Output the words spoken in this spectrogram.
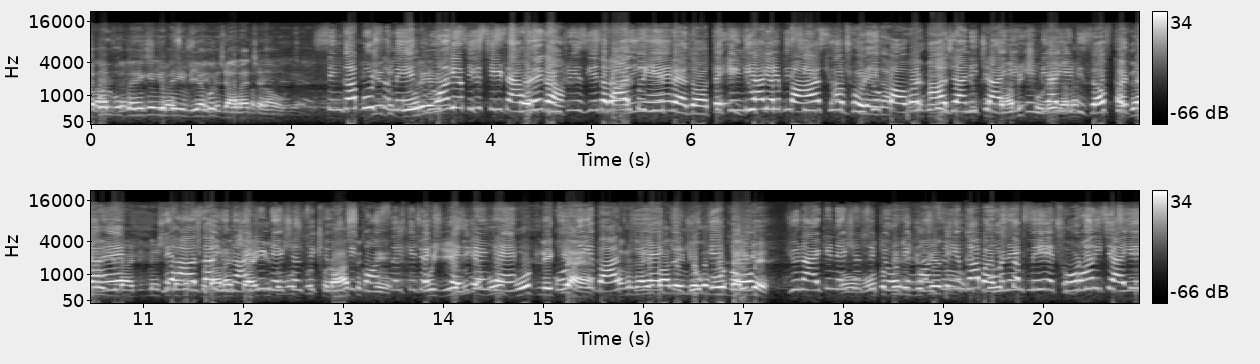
डबल वो कहेंगे कि नहीं इंडिया को जाना हो चाहिए गया। सिंगापुर ये समेत कंट्रीज़ ये सवाल तो ये पैदा होता है कि इंडिया के पास अब वीटो पावर आ जानी चाहिए इंडिया ये डिजर्व करता है। लिहाजा यूनाइटेड नेशन सिक्योरिटी काउंसिल के जो प्रेसिडेंट है उन्होंने बात की है कि यूके को यूनाइटेड नेशन तो सिक्योरिटी काउंसिल तो- परमानेंट में छोड़ देनी चाहिए।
